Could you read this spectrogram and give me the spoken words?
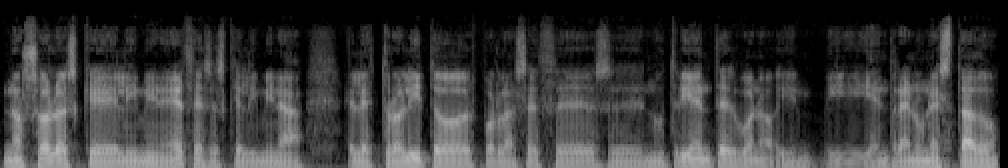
no solo es que elimine heces, es que elimina electrolitos por las heces, nutrientes, bueno, y entra en un estado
